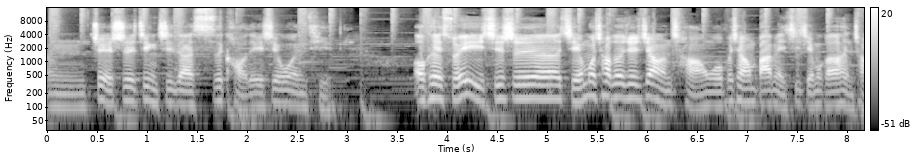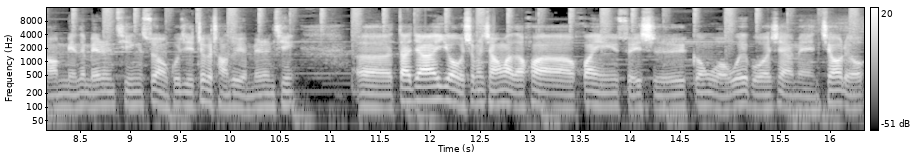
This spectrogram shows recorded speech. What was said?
嗯，这也是近期在思考的一些问题。OK，所以其实节目差不多就这样长，我不想把每期节目搞得很长，免得没人听。虽然我估计这个长度也没人听。呃，大家有什么想法的话，欢迎随时跟我微博下面交流，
